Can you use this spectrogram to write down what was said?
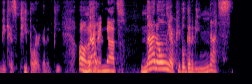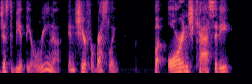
because people are going to be Oh, they're gonna be nuts. Not only are people going to be nuts just to be at the arena and cheer for wrestling, but Orange Cassidy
